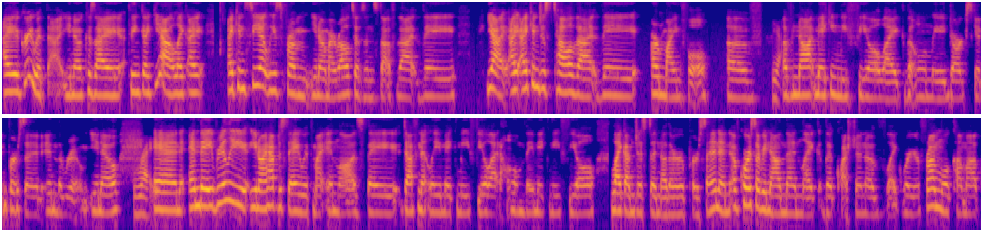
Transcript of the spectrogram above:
I agree with that. You know, because I think like yeah, like I I can see at least from you know my relatives and stuff that they yeah I, I can just tell that they are mindful of yeah. of not making me feel like the only dark skinned person in the room you know? Right. And and they really you know i have to say with my in-laws they definitely make me feel at home. They make me feel like i'm just another person. And of course every now and then like the question of like where you're from will come up.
